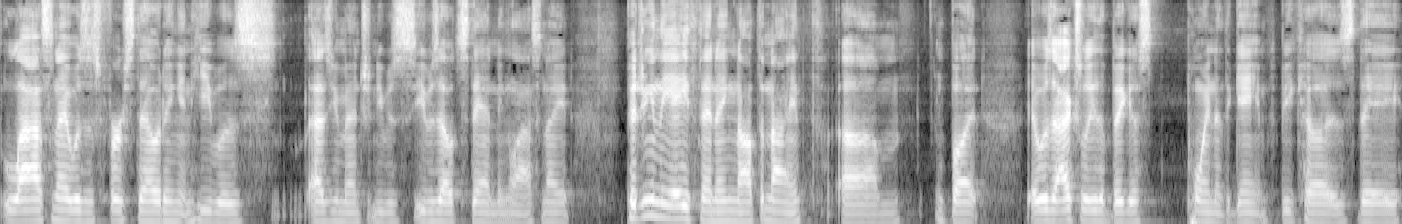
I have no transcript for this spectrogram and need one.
Last night was his first outing and he was as you mentioned he was he was outstanding last night pitching in the eighth inning not the ninth um, but it was actually the biggest point of the game because they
